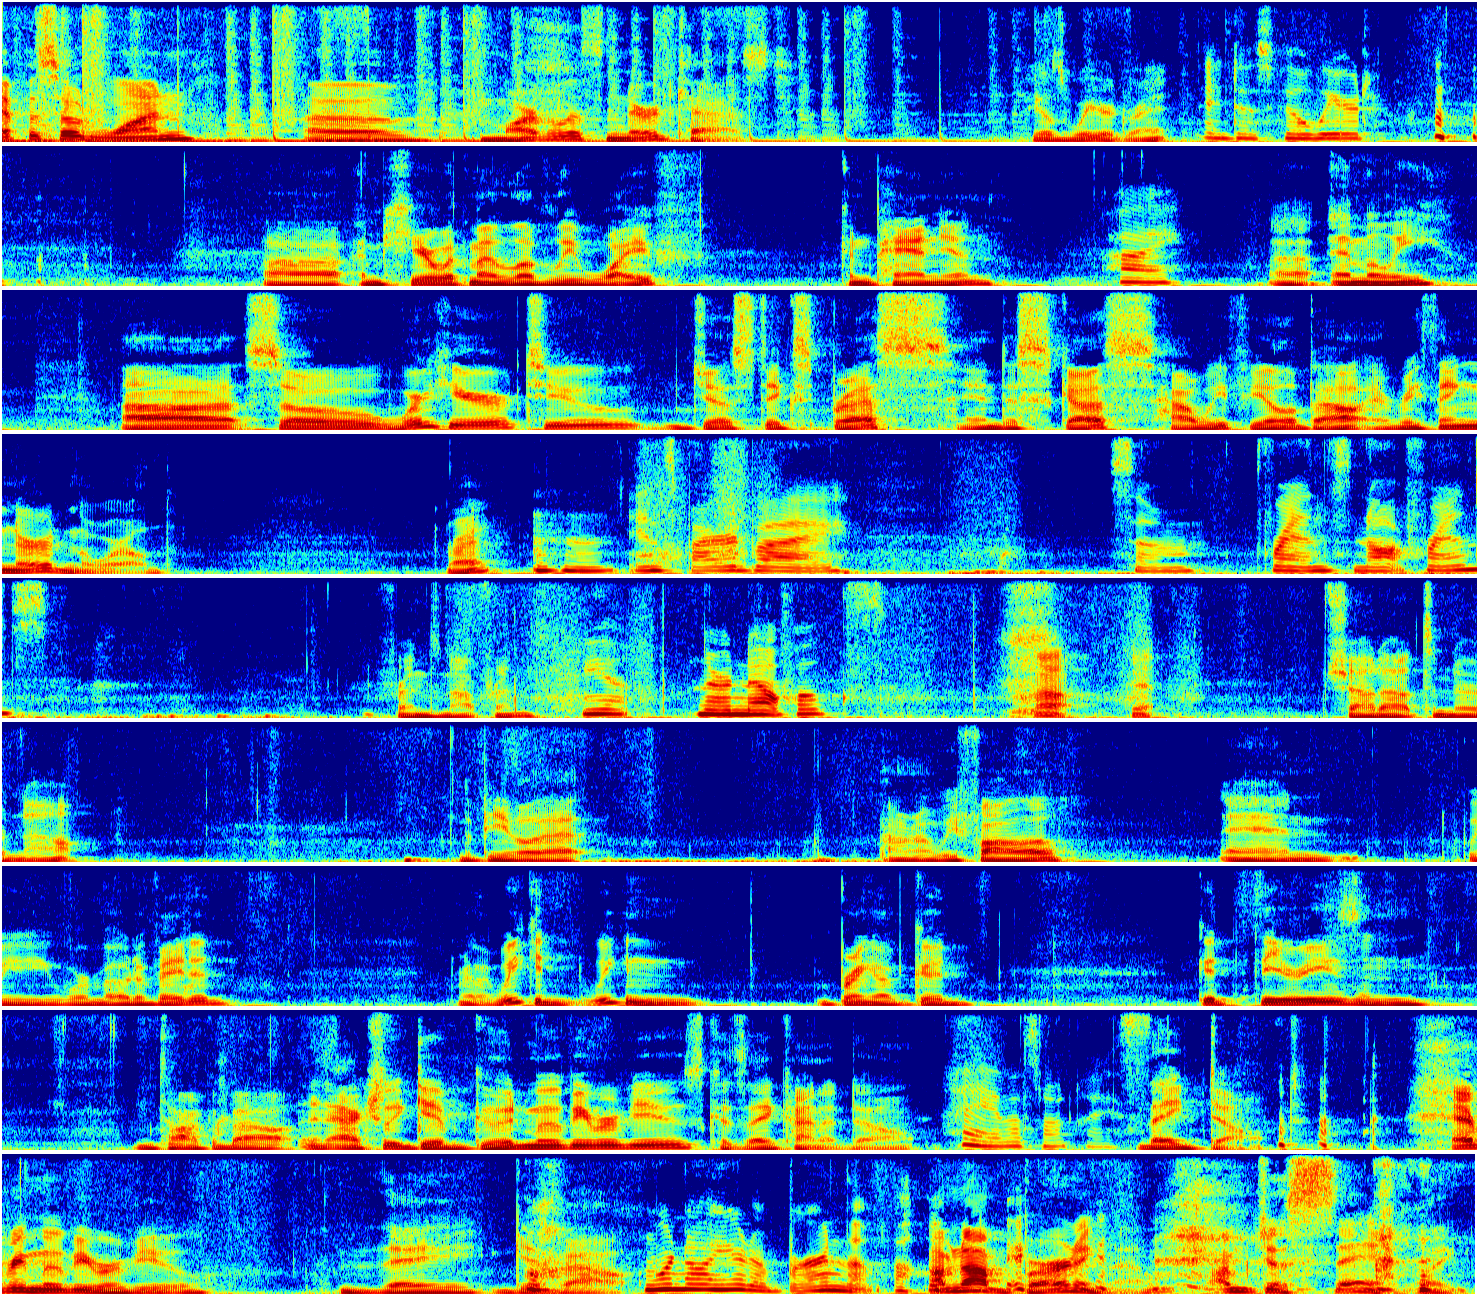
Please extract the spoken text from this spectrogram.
episode one of Marvelous Nerdcast. Feels weird, right? It does feel weird. Uh, I'm here with my lovely wife, companion, Hi. uh, Emily. Uh, so we're here to just express and discuss how we feel about everything nerd in the world. Right? Mm-hmm. Inspired by some friends, not friends. Friends, not friends. Yeah. Nerding out, folks. Oh, yeah. Shout out to Nerd Out. The people that I don't know, we follow and we were motivated. We're like we can we can bring up good good theories and, and talk about and actually give good movie reviews cuz they kind of don't. Hey, that's not nice. They don't. Every movie review they give out We're not here to burn them. I'm not burning them. I'm just saying, like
